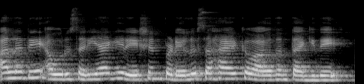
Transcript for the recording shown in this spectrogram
ಅಲ್ಲದೆ ಅವರು ಸರಿಯಾಗಿ ರೇಷನ್ ಪಡೆಯಲು ಸಹಾಯಕವಾದಂತಾಗಿದೆ.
